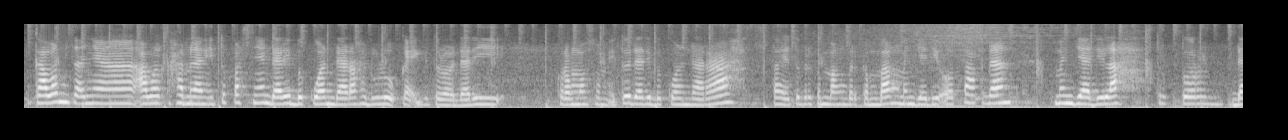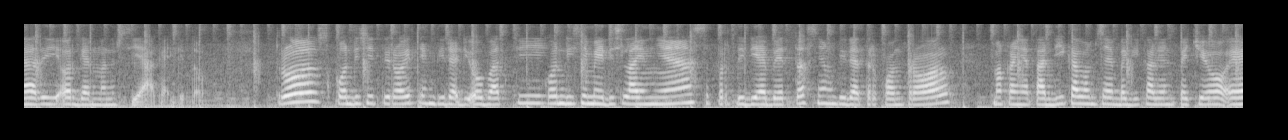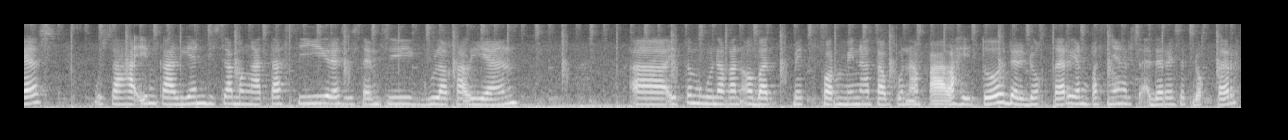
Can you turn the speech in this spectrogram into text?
kalau misalnya awal kehamilan itu pastinya dari bekuan darah dulu kayak gitu loh. Dari kromosom itu dari bekuan darah setelah itu berkembang berkembang menjadi otak dan menjadilah struktur dari organ manusia kayak gitu Terus kondisi tiroid yang tidak diobati, kondisi medis lainnya seperti diabetes yang tidak terkontrol. Makanya tadi kalau misalnya bagi kalian PCOS, usahain kalian bisa mengatasi resistensi gula kalian. Uh, itu menggunakan obat metformin ataupun apalah itu dari dokter yang pastinya harus ada resep dokter.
